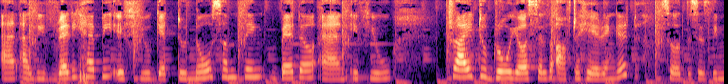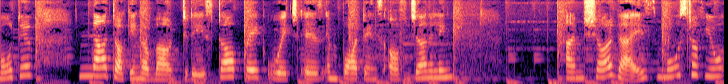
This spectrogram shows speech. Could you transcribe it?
and I'll be very happy if you get to know something better and if you try to grow yourself after hearing it. So, this is the motive. Now, talking about today's topic, which is importance of journaling. I'm sure, guys, most of you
